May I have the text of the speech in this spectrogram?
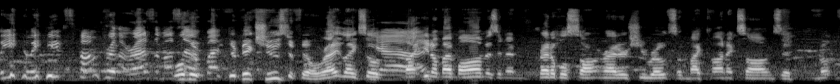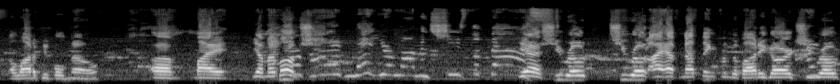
leave, leave some for the rest of us. Well, they're, but they're big shoes to fill, right? Like, so, Yeah. my, you know, my mom is an incredible songwriter. She wrote some iconic songs that a lot of people know. Um, my, yeah, my mom, forgot she, I've met your mom, and she's the best. yeah, she wrote, she wrote I Have Nothing from The Bodyguard. She I- wrote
